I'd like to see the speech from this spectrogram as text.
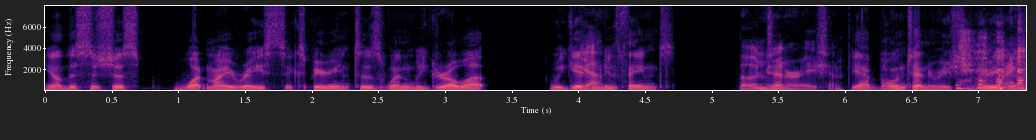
you know, this is just what my race experiences when we grow up. We get Yeah. new things. Bone generation. Yeah, bone generation. There you go.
